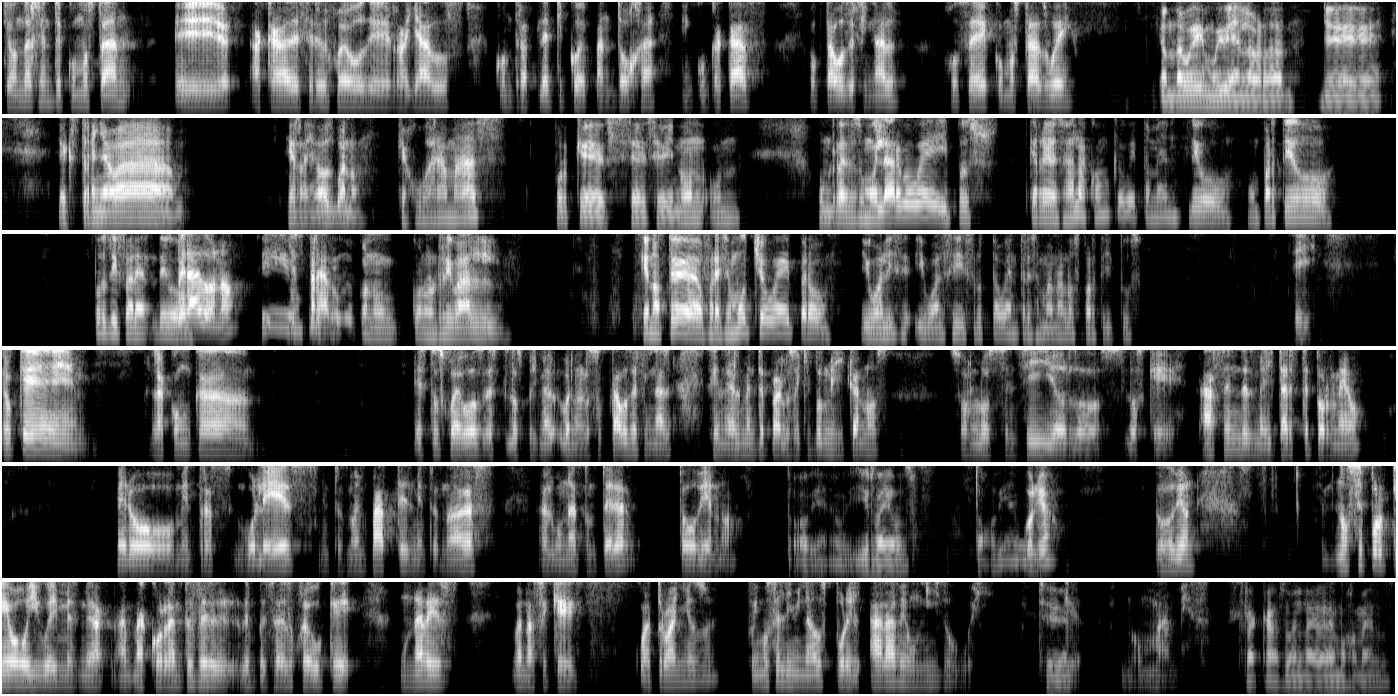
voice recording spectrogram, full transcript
¿Qué onda, gente? ¿Cómo están? Eh, acaba de ser el juego de Rayados contra Atlético de Pantoja en CONCACAF, octavos de final. José, ¿cómo estás, güey? ¿Qué onda, güey? Muy bien, la verdad. Eh, extrañaba que Rayados, bueno, que jugara más, porque se, vino un, un, receso muy largo, güey, y pues que regresara a la Conca, güey, también. Digo, un partido, pues diferente. Esperado, ¿no? Sí, esperado. Con un, con un rival que no te ofrece mucho, güey, pero igual, igual se disfruta, güey, entre semana los partidos. Sí. Creo que la Conca, estos juegos, los primeros, bueno, los octavos de final, generalmente para los equipos mexicanos son los sencillos, los, los que hacen desmeritar este torneo pero mientras golees, mientras no empates, mientras no hagas alguna tontera, todo bien, ¿no? Todo bien, y Rayos, todo bien. ¿Goleó? Todo bien. No sé por qué hoy, güey, me, acordé antes de, empezar el juego que una vez, bueno, hace que cuatro años, güey, fuimos eliminados por el Árabe Unido, güey. Sí. no mames. Fracaso en la era de Mohamed, güey.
